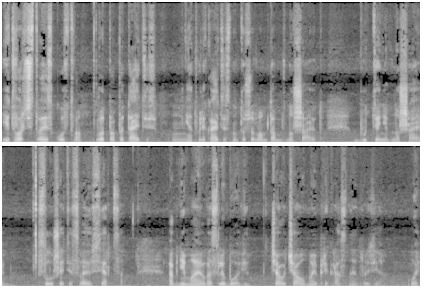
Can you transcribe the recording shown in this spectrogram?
И творчество искусство. Вот попытайтесь. Не отвлекайтесь на то, что вам там внушают. Будьте невнушаемы. Слушайте свое сердце. Обнимаю вас любовью. Чао-чао, мои прекрасные друзья. Ой.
